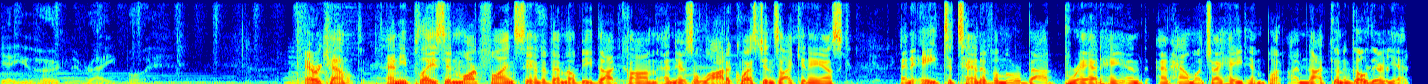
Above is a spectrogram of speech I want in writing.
Yeah, you heard me right, boy. Eric Hamilton, and he plays in Mark Feinsand of MLB.com. And there's a lot of questions I can ask, and eight to ten of them are about Brad Hand and how much I hate him. But I'm not going to go there yet.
